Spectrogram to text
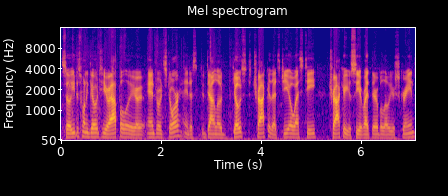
So you just want to go to your Apple or your Android store and just download GOST Tracker, that's G-O-S-T Tracker. You'll see it right there below your screen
